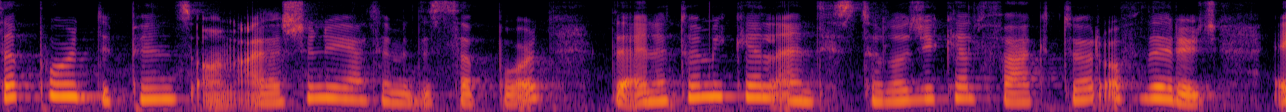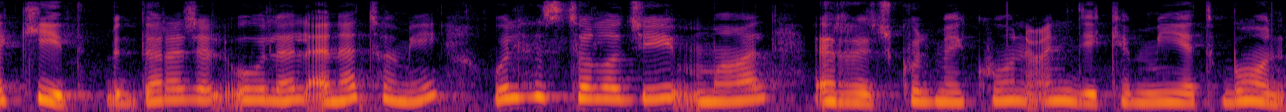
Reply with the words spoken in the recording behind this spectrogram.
Support depends on على شنو يعتمد ال support the anatomical and histological factor of the ridge. أكيد بالدرجة الأولى ال anatomy وال histology مال الرج كل ما يكون عندي كمية bone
